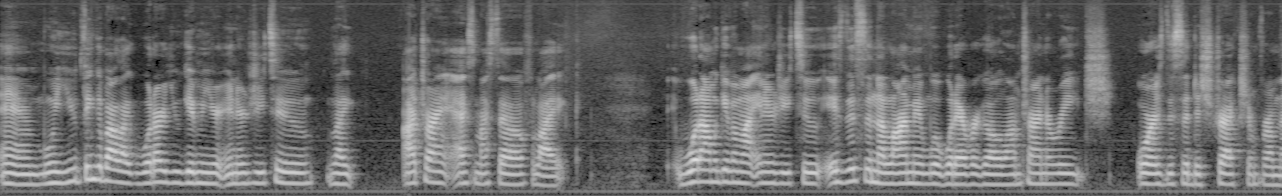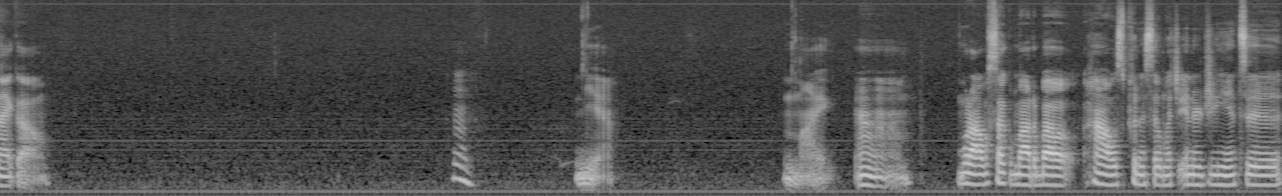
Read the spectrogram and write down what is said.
And when you think about like what are you giving your energy to, like I try and ask myself like what I'm giving my energy to, is this in alignment with whatever goal I'm trying to reach? Or is this a distraction from that goal? Hmm. Yeah. Like, um, what I was talking about about how I was putting so much energy into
